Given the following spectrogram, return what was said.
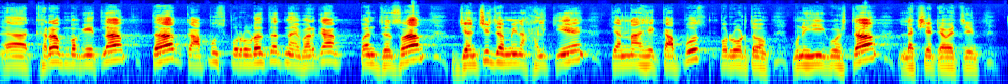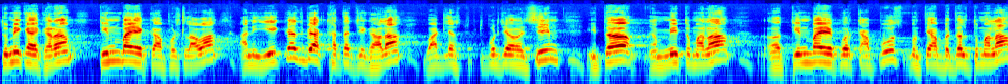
खरं बघितलं तर कापूस परवडतच नाही बरं का. पण जसं ज्यांची जमीन हलकी आहे त्यांना हे कापूस परवडतं. म्हणून ही गोष्ट लक्षात ठेवायची. तुम्ही काय करा तीन बाय एक कापूस लावा आणि एकच बॅग खताची घाला. वाटल्यास पुढच्या वर्षी इथं मी तुम्हाला तीन बाय एकवर कापूस मग त्याबद्दल तुम्हाला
